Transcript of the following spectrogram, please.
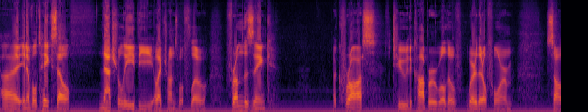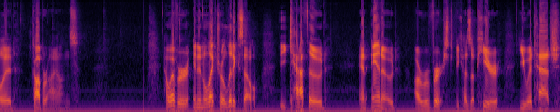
uh, in a voltaic cell, naturally the electrons will flow from the zinc across to the copper where they'll, where they'll form solid copper ions. However, in an electrolytic cell, the cathode and anode are reversed because up here you attach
